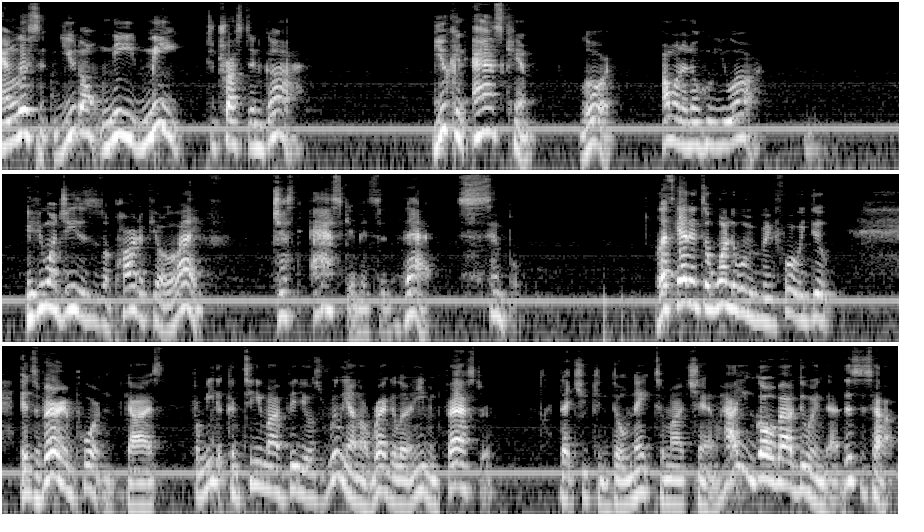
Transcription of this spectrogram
And listen, you don't need me to trust in God. You can ask Him, Lord, I want to know who you are. If you want Jesus as a part of your life, just ask him. It's that simple. Let's get into Wonder Woman before we do. It's very important, guys, for me to continue my videos really on a regular and even faster that you can donate to my channel. How you go about doing that? This is how.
